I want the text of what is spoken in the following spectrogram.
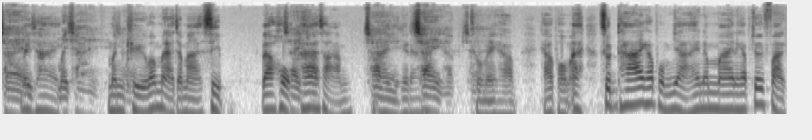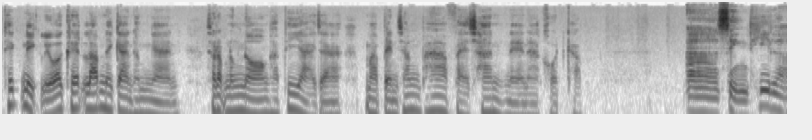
ใช่ไม่ใช่ไม่ใช่ มันใช่คือว่ามันอาจจะมา 10 แล้ว6ใช่ครับ5 3ใช่อะไรก็ได้ใช่ครับใช่ถูกไหมครับครับผมอะสุดท้ายครับผมอยากให้น้ำไม้นะครับช่วยฝากเทคนิคหรือว่าเคล็ดลับในการทำงานสำหรับน้องๆครับที่อยากจะมาเป็นช่างภาพแฟชั่นในอนาคตครับอ่าสิ่งที่เรา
